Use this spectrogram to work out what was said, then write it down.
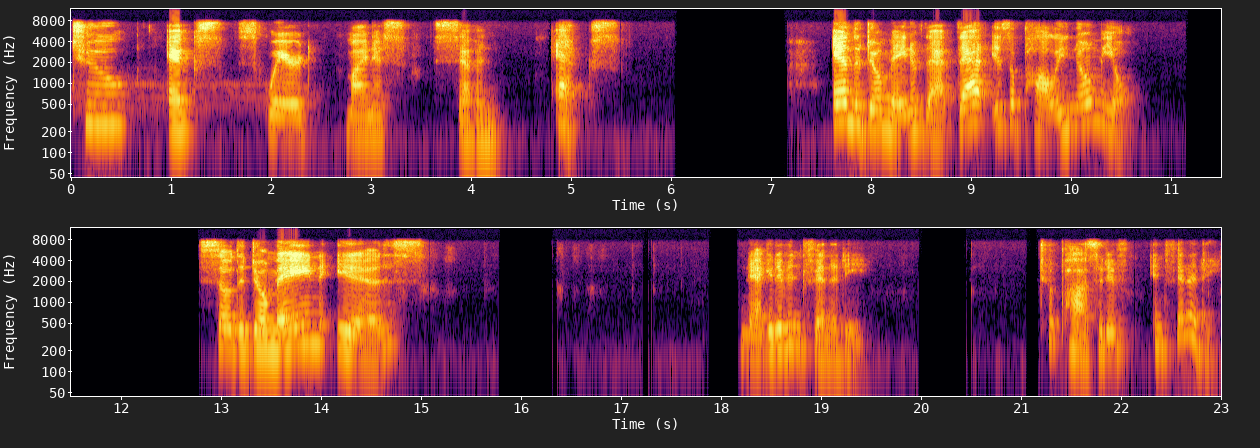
2x squared minus 7x. And the domain of that, that is a polynomial. So the domain is negative infinity to positive infinity.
